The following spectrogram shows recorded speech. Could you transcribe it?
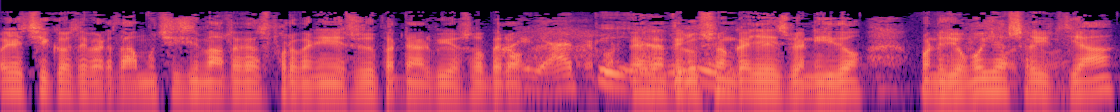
Oye, chicos, de verdad, muchísimas gracias por venir. Estoy súper nervioso, pero es tanta ilusión que hayáis venido. Bueno, yo voy a salir ya.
